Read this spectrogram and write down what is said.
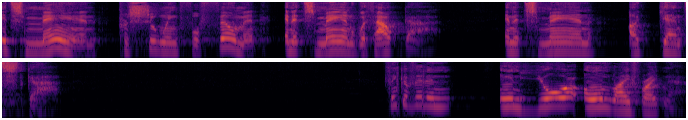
It's man pursuing fulfillment, and it's man without God, and it's man against God. Think of it in, in your own life right now.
